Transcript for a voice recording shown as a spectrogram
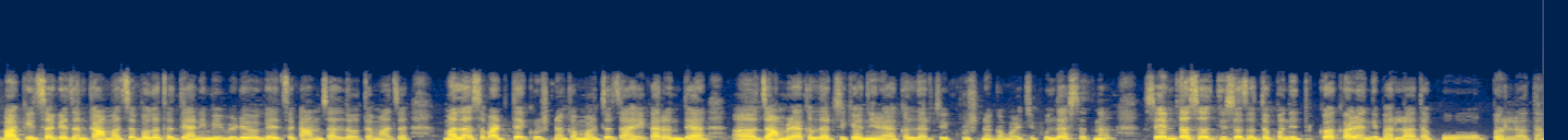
बाकी सगळेजण कामाचं बघत होते आणि मी व्हिडिओ घ्यायचं काम चाललं होतं माझं. मला असं वाटतंय कृष्ण कमळचंच आहे. कारण त्या जांभळ्या कलरची किंवा निळ्या कलरची कृष्ण कमळची फुलं असतात ना सेम तसंच दिसत होतं. पण इतकं कळ्यांनी भरला होता खूप भरला होता.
